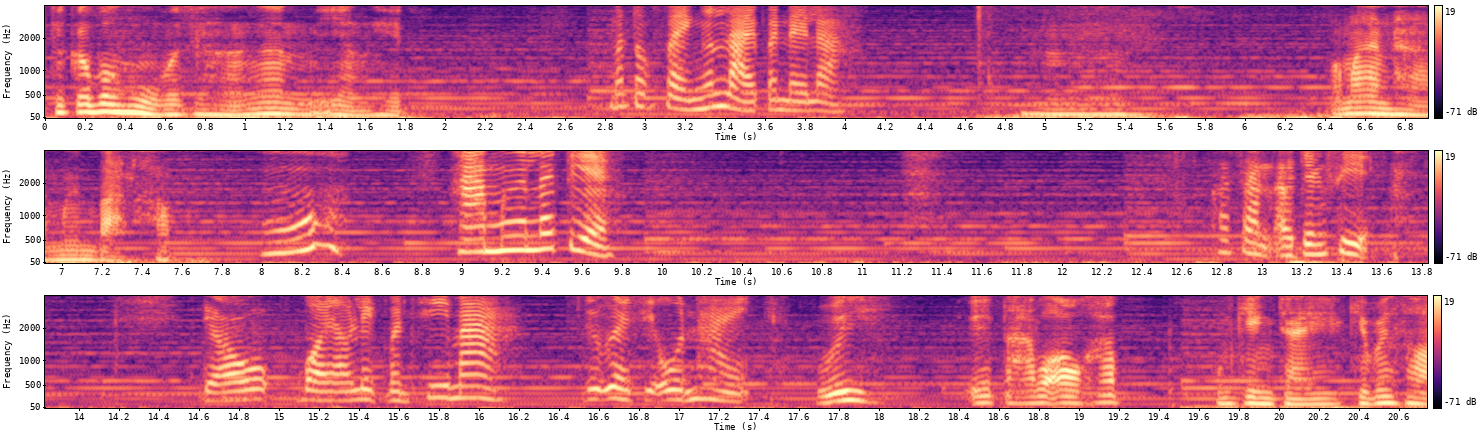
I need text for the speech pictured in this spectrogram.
แต่แต่ก็บ่ฮู้ว่าสิหางานอีหยังเฮ็ดมันต้องใส่เงินหลายปานใดล่ะ อืมประมาณ50,000บาทครับ โอ้ ห้าหมื่นแล้วเตี่ยข้าสันเอาจังสิ เดี๋ยวบอยเอาเลขบัญชีมาเดี๋ยวเอ่ยสิโอนให้ อุ้ย เอยตาบ่เอาครับ ผมเกรงใจเก็บไว้ซะ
